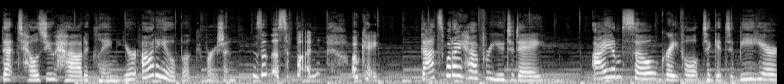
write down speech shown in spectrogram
that tells you how to claim your audiobook version. Isn't this fun? Okay, that's what I have for you today. I am so grateful to get to be here,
